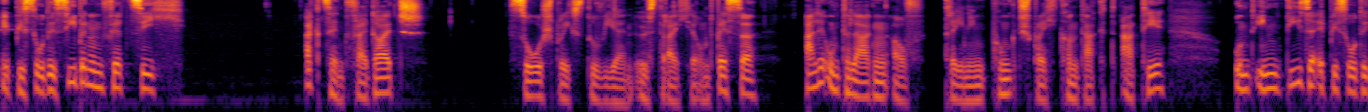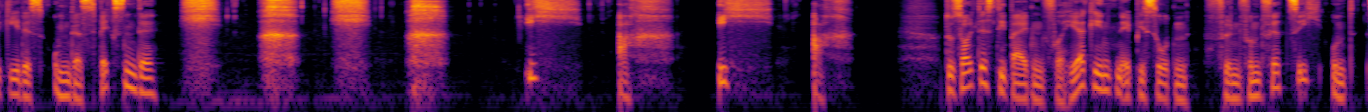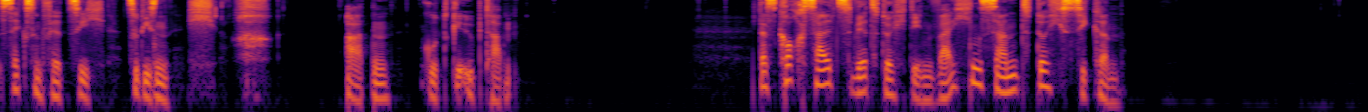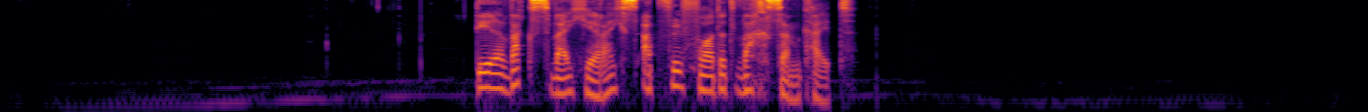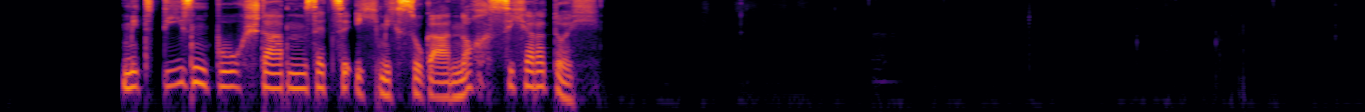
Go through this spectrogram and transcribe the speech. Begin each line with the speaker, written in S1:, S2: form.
S1: Episode 47 Akzentfrei Deutsch. So sprichst du wie ein Österreicher und besser. Alle Unterlagen auf training.sprechkontakt.at und in dieser Episode geht es um das wechselnde ch, ch, ch, ch. Ich, ach, ich, ach. Du solltest die beiden vorhergehenden Episoden 45 und 46 zu diesen ch, ch Arten gut geübt haben. Das Kochsalz wird durch den weichen Sand durchsickern. Der wachsweiche Reichsapfel fordert Wachsamkeit. Mit diesen Buchstaben setze ich mich sogar noch sicherer durch.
